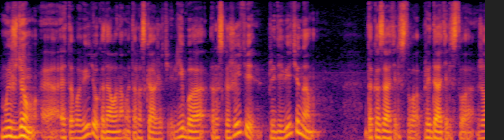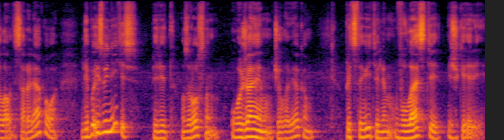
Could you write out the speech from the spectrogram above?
мы ждем э, этого видео, когда вы нам это расскажете. Либо расскажите, предъявите нам доказательства предательства Жалауди Сараляпова, либо извинитесь перед взрослым, уважаемым человеком, представителем власти Ичкерии.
